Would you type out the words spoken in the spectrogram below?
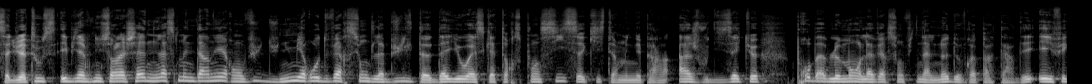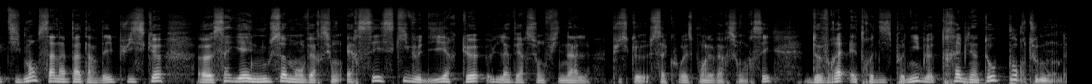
Salut à tous et bienvenue sur la chaîne. La semaine dernière, en vue du numéro de version de la build d'iOS 14.6 qui se terminait par un A, je vous disais que probablement la version finale ne devrait pas tarder. Et effectivement, ça n'a pas tardé puisque euh, ça y est, nous sommes en version RC, ce qui veut dire que la version finale, puisque ça correspond à la version RC, devrait être disponible très bientôt pour tout le monde.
